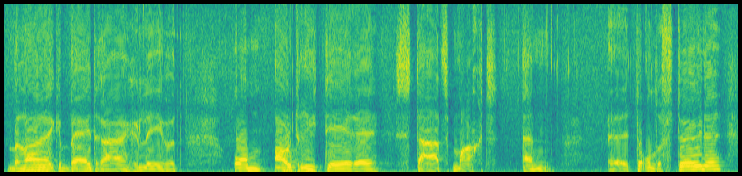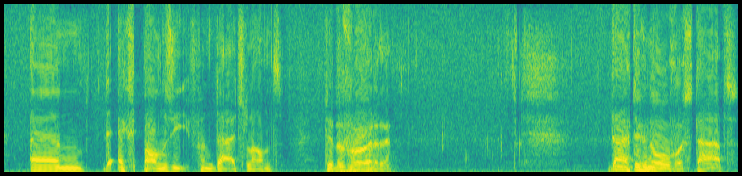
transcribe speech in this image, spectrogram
belangrijke bijdragen geleverd om autoritaire staatsmacht en eh, te ondersteunen en de expansie van Duitsland te bevorderen. Daar tegenover staat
